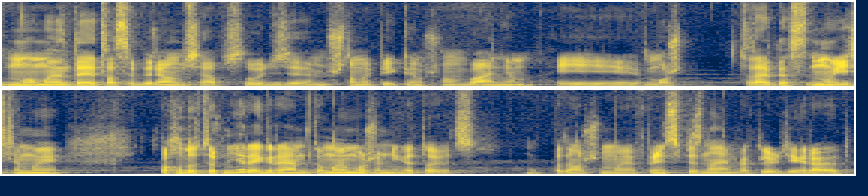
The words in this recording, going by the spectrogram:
ну, мы до этого соберемся, обсудим, что мы пикаем, что мы баним. И может тогда, ну, если мы по ходу турнира играем, то мы можем не готовиться. Потому что мы, в принципе, знаем, как люди играют.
